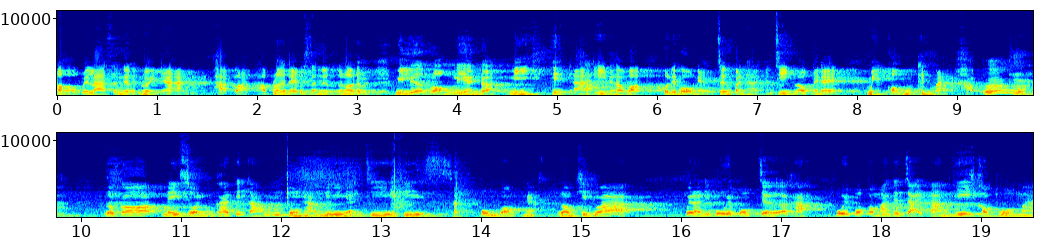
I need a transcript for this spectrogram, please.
เอ่อเวลาเสนอหน่วยงานภาครัฐครับเราจะได้ไปเสนอเราได้มีเรื่องร้องเรียนด้วยมีเหตุอ้างอิงนะครับ ว่าผู้บริโภคเนี่ยเจอปัญหาจริง ๆ เราไม่ได้มีข้อมูลขึ้นมาครับอืมค่ะแล้วก็ในส่วนของค่าติดตามทวงถามหนี้อย่างที่ที่ผมบอกเนี่ย เราคิดว่าเวลาที่ผู้บริโภคเจออะค่ะ ผู้บริโภคก็มักจะจ่ายตามที่เขาทวงมา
